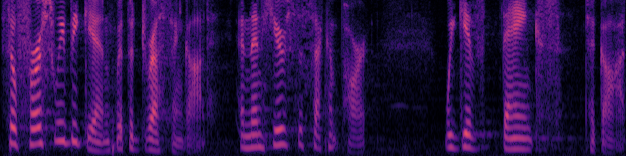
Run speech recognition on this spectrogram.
So, first we begin with addressing God. And then here's the second part we give thanks to God.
